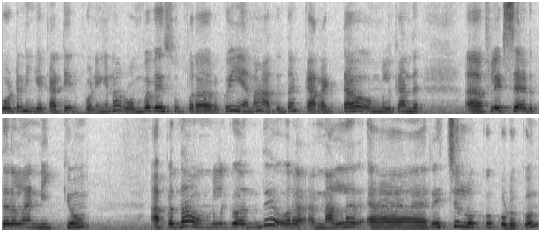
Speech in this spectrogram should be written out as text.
போட்டு நீங்கள் கட்டிட்டு போனீங்கன்னா ரொம்பவே சூப்பராக இருக்கும். ஏன்னா அதுதான் கரெக்டாக உங்களுக்கு அந்த ஃப்ளிட்ஸ் இடத்துலலாம் நிற்கும் அப்போ தான் உங்களுக்கு வந்து ஒரு நல்ல ரிச் லுக்கு கொடுக்கும்.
